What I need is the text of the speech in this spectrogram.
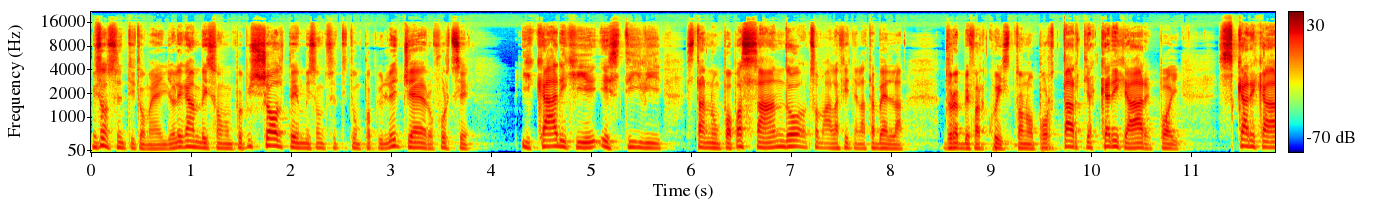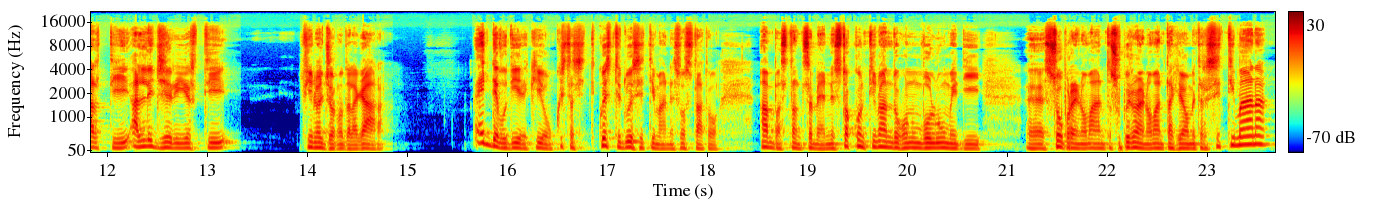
mi sono sentito meglio, le gambe sono un po' più sciolte, mi sono sentito un po' più leggero, forse i carichi estivi stanno un po' passando, insomma alla fine la tabella dovrebbe far questo, no? portarti a caricare, poi scaricarti, alleggerirti fino al giorno della gara. E devo dire che io questa, queste due settimane sono stato abbastanza bene, sto continuando con un volume di eh, sopra i 90, superiore ai 90 km a settimana,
